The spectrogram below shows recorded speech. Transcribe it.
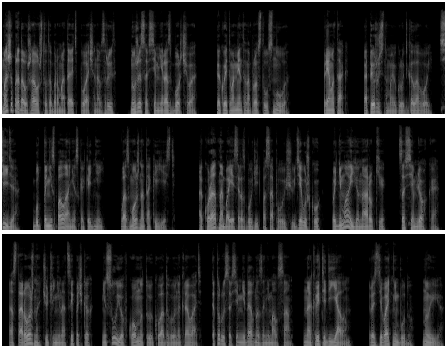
Маша продолжала что-то бормотать, плача на взрыв, но уже совсем неразборчиво. В какой-то момент она просто уснула. Прямо так, опершись на мою грудь головой, сидя, будто не спала несколько дней. Возможно, так и есть. Аккуратно, боясь разбудить посапывающую девушку, поднимаю ее на руки, совсем легкая. Осторожно, чуть ли не на цыпочках, несу ее в комнату и укладываю на кровать, которую совсем недавно занимал сам. Накрыть одеялом. Раздевать не буду, ну ее.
